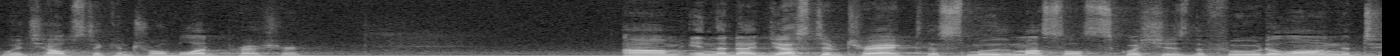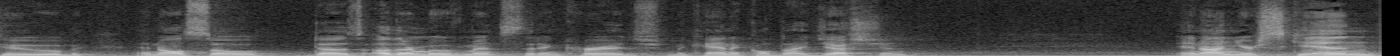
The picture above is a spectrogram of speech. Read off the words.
which helps to control blood pressure. Um, in the digestive tract, the smooth muscle squishes the food along the tube and also does other movements that encourage mechanical digestion. And on your skin,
